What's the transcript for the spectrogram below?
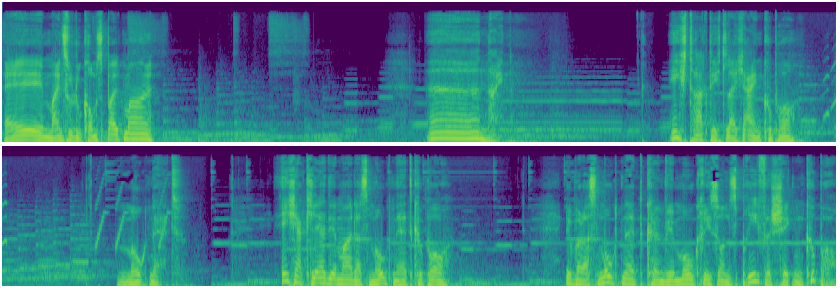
Hey, meinst du, du kommst bald mal? Äh, nein. Ich trag dich gleich ein, Kupo. Mognet. Ich erklär dir mal das Mognet, Kupo. Über das Mognet können wir Mogris uns Briefe schicken, Kupo.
